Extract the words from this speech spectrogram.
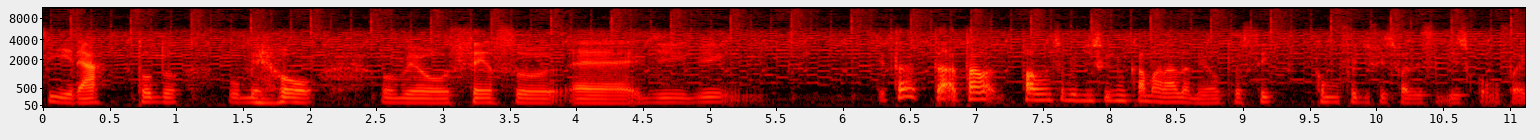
tirar todo o meu. o meu senso é, de. de, de tá, tá, tá falando sobre o disco de um camarada meu, que eu sei como foi difícil fazer esse disco, como foi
